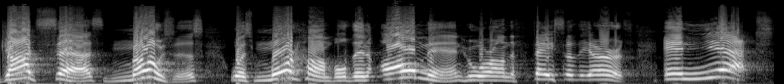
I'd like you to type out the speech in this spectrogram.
God says Moses was more humble than all men who are on the face of the earth. And yet,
